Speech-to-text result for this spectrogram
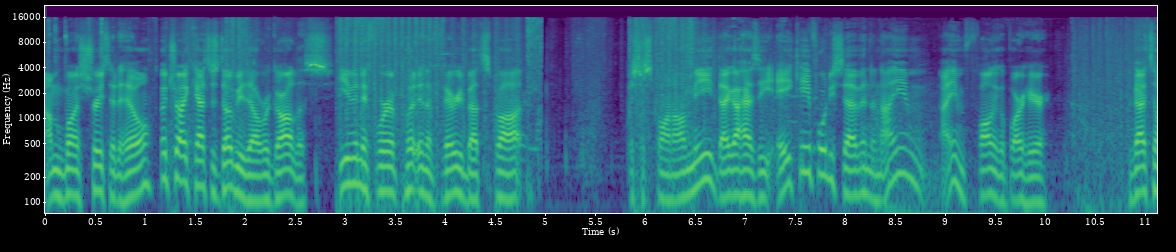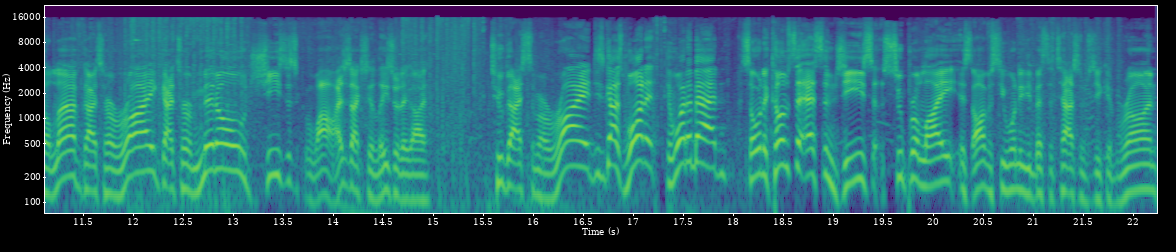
I'm going straight to the hill. I'm try to catch this W though, regardless. Even if we're put in a very bad spot. It's just spawn on me. That guy has the AK-47, and I am I am falling apart here. Guy to the left, guy to the right, guy to the middle. Jesus. Wow, I just actually lasered the guy. Two guys to my right. These guys want it. They want it bad. So when it comes to SMGs, super light is obviously one of the best attachments you can run.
